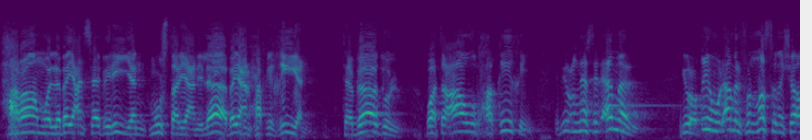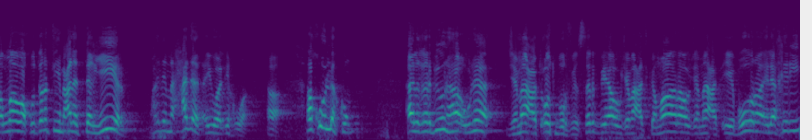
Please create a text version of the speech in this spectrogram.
حرام ولا بيعا سابريا مشتر يعني لا بيعا حقيقيا. تبادل وتعاوض حقيقي. يبيع الناس الأمل. يعطيهم الأمل في النصر إن شاء الله وقدرتهم على التغيير. وهذا ما حدث أيها الإخوة. آه. أقول لكم الغربيون هؤلاء جماعة أوتبور في صربيا وجماعة كمارا وجماعة إيبورا إلى آخره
